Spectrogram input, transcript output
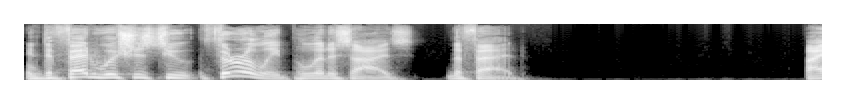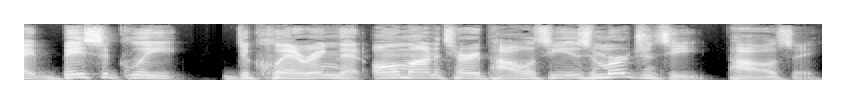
And the Fed wishes to thoroughly politicize the Fed by basically declaring that all monetary policy is emergency policy.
